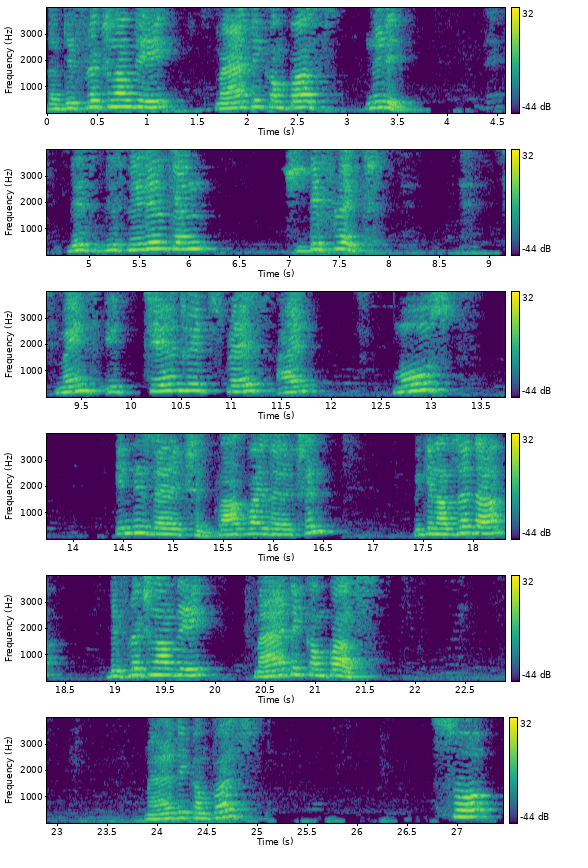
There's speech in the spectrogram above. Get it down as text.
the deflection of the magnetic compass needle this this needle can deflect. Means it changes its place and moves in this direction clockwise direction. We can observe the deflection of the magnetic compass. Magnetic compass. So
